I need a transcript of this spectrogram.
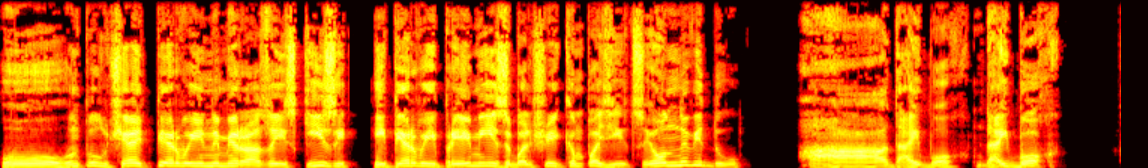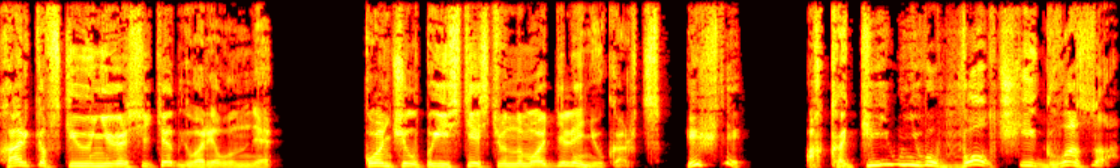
О, он получает первые номера за эскизы и первые премии за большие композиции. Он на виду. А, дай бог, дай бог. Харьковский университет, говорил он мне, кончил по естественному отделению, кажется. Ишь ты, а какие у него волчьи глаза!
